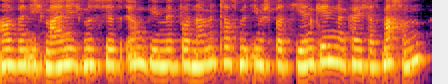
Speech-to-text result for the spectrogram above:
Ja, wenn ich meine, ich müsste jetzt irgendwie Mittwochnachmittags mit ihm spazieren gehen, dann kann ich das machen.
